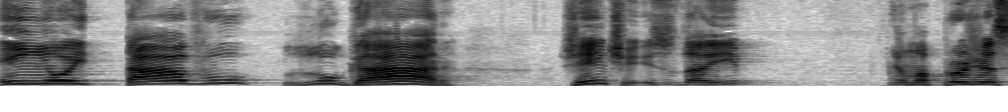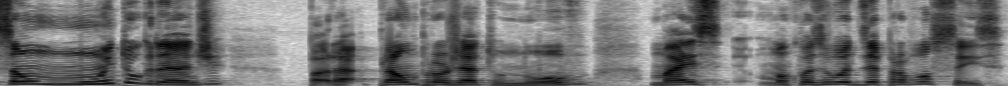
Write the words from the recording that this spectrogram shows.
em oitavo lugar. Gente, isso daí é uma projeção muito grande para um projeto novo, mas uma coisa eu vou dizer para vocês:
